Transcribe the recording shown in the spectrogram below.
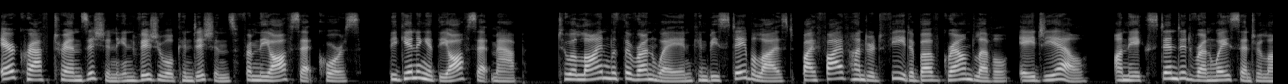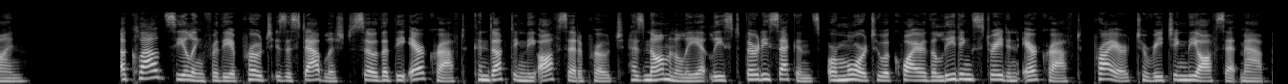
Aircraft transition in visual conditions from the offset course, beginning at the offset map, to align with the runway and can be stabilized by 500 feet above ground level AGL on the extended runway centerline. A cloud ceiling for the approach is established so that the aircraft conducting the offset approach has nominally at least 30 seconds or more to acquire the leading straight-in aircraft prior to reaching the offset map.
